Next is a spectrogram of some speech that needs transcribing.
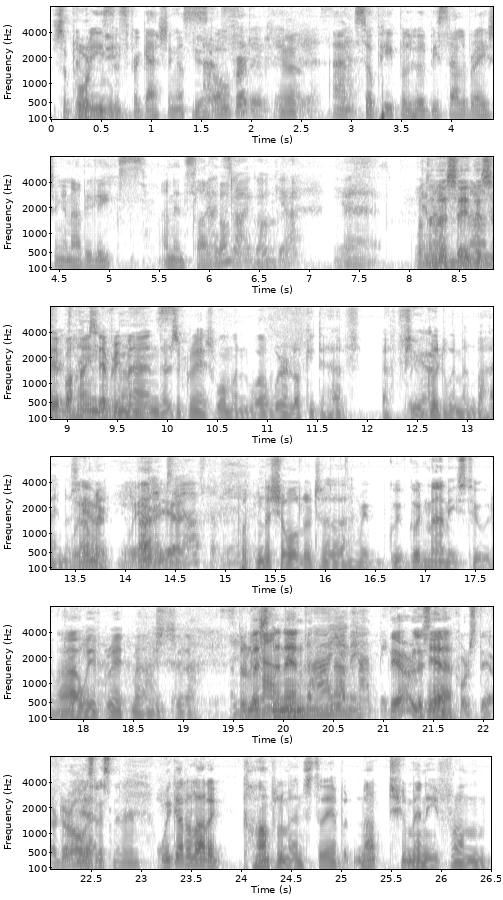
the Supporting you. reasons for getting us Yeah. over. Absolutely, Yeah. yes, Um, yeah. So people who'll be celebrating in Abbeyleix and in Sligo. And Sligo, yeah. Yes. What in do they say? They say of the behind every man there's a great woman. Well, we're lucky to have a few good women behind us, We aren't are. we? We Huh? are, yeah. of them, yeah. Putting the shoulder to the. And we've we've good mammies too, don't Ah, we? Ah, we have great mammies, yeah. And they're You can't listening beat in. them, Ah, you can't beat They are listening. Yeah. Of course they are. They're always Yeah. listening in. We got a lot of compliments today, but not too many from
